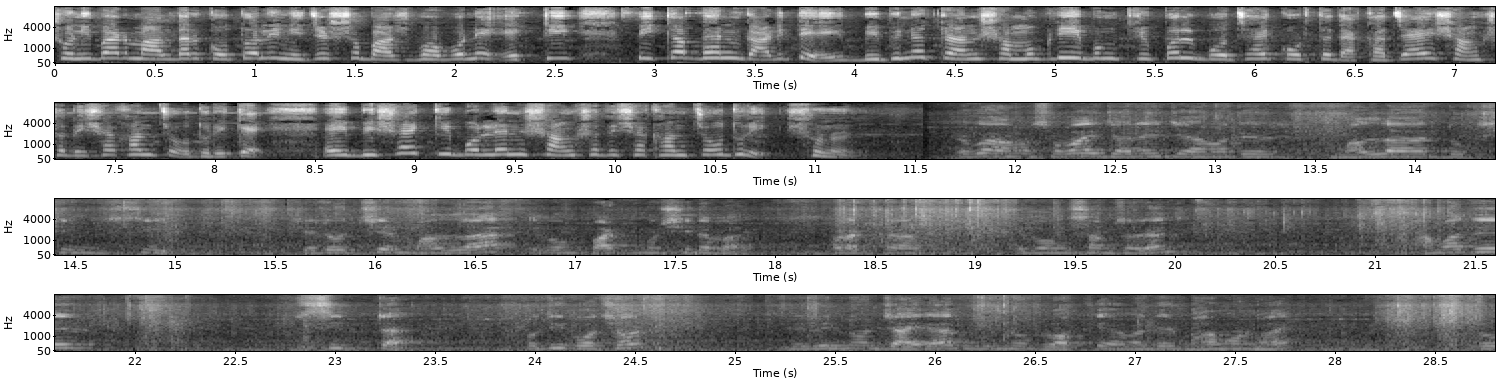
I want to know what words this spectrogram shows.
শনিবার মালদার কোতোয়ালি নিজস্ব বাসভবনে একটি পিকআপ ভ্যান গাড়িতে বিভিন্ন ত্রাণ সামগ্রী এবং ত্রিপল বোঝাই করতে দেখা যায় সাংসদ ঈশা খান চৌধুরীকে। এই বিষয়ে কি বললেন সাংসদ ঈশা খান চৌধুরী? শুনুন। দেখো, আমরা সবাই জানে যে আমাদের মালদা দক্ষিণ সিট সেটা হচ্ছে মালদা এবং পাট মুর্শিদাবাদ, ফরাক্কা এবং শামসারগঞ্জ আমাদের সিটটা প্রতি বছর বিভিন্ন জায়গা, বিভিন্ন ব্লকে আমাদের ভাঙন হয়। তো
